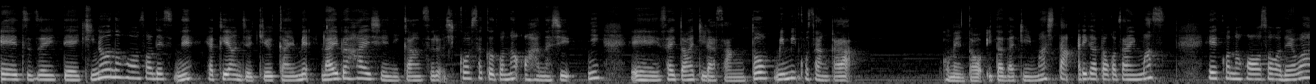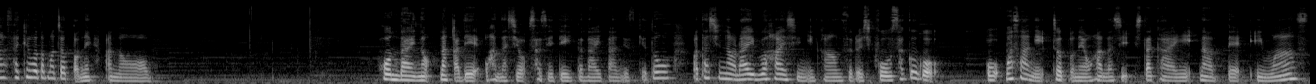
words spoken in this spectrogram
えー、続いて昨日の放送ですね。149回目ライブ配信に関する試行錯誤のお話に、えー、斉藤明さんとミミコさんからコメントをいただきました。ありがとうございます、えー、この放送では先ほどもちょっとねあの本題の中でお話をさせていただいたんですけど私のライブ配信に関する試行錯誤をまさにちょっとねお話しした回になっています。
